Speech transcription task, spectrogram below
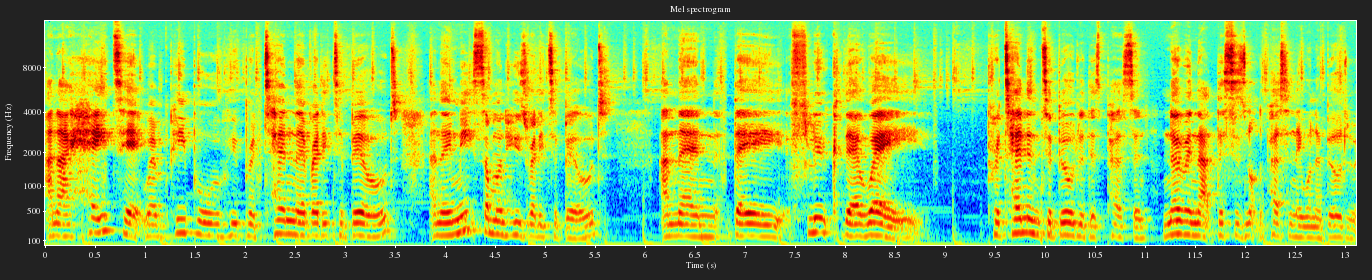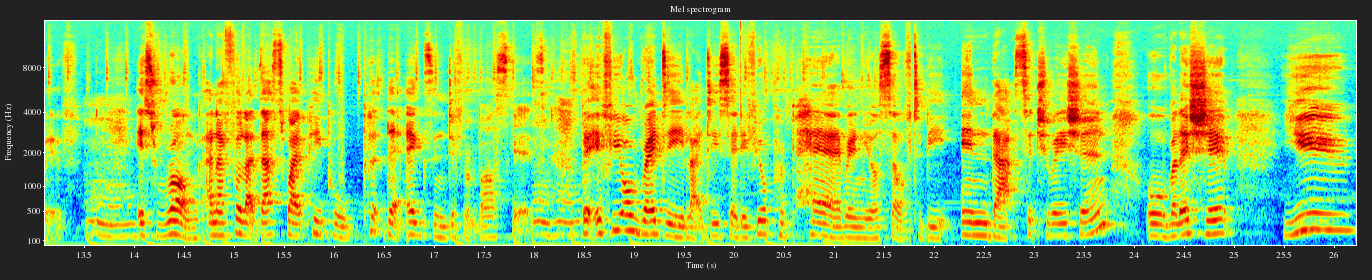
And I hate it when people who pretend they're ready to build and they meet someone who's ready to build and then they fluke their way pretending to build with this person knowing that this is not the person they want to build with. Mm. It's wrong. And i feel like that's why people put their eggs in different baskets. Mm-hmm. But if you're ready like dee said if you're preparing yourself to be in that situation or relationship you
